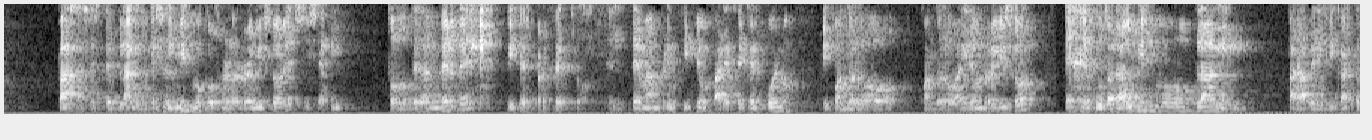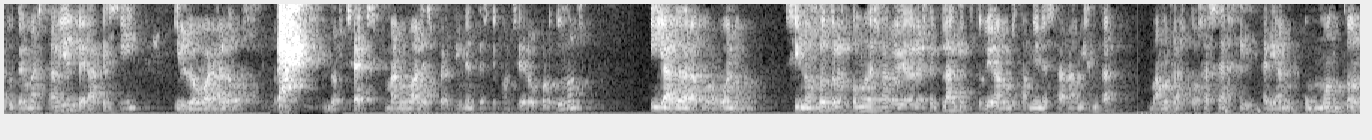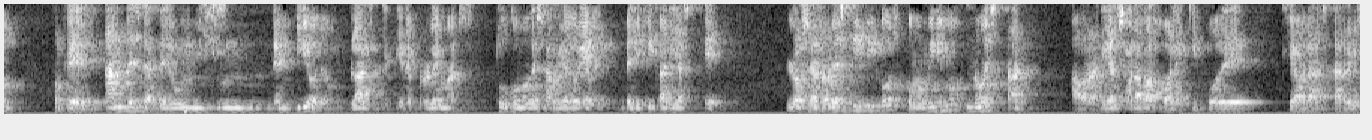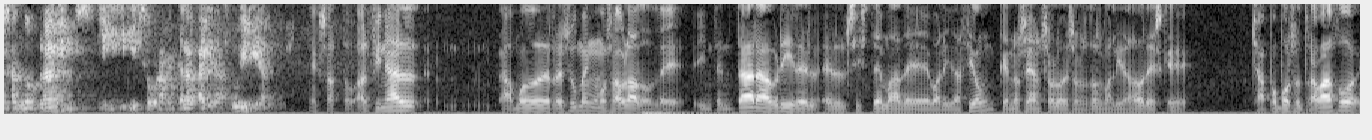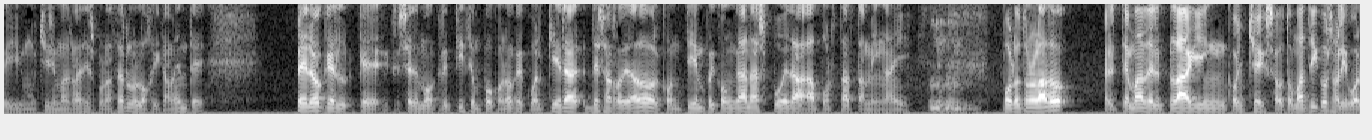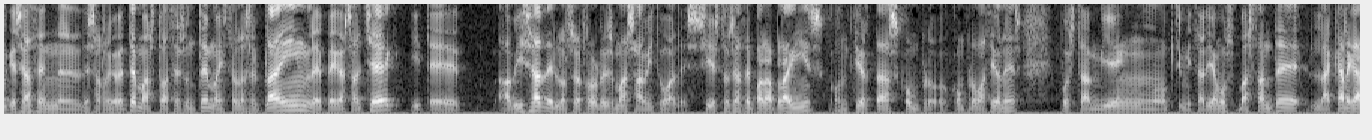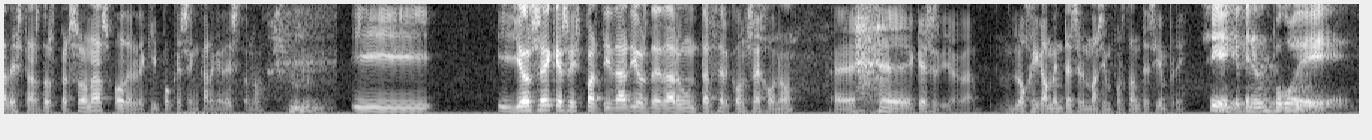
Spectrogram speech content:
pasas este plugin, que es el mismo que usan los revisores, y si a ti todo te da en verde, dices, perfecto, el tema en principio parece que es bueno, y cuando lo, cuando lo valida un revisor, ejecutará el mismo plugin para verificar que tu tema está bien, verá que sí, y luego hará los, los, checks manuales pertinentes que considere oportunos, y ya lo dará por bueno. Si nosotros como desarrolladores de plugins tuviéramos también esa herramienta, vamos, las cosas se agilizarían un montón. Porque antes de hacer un, un envío de un plugin que tiene problemas, tú como desarrollador ya verificarías que los errores típicos, como mínimo, no están. Ahorrarías trabajo al equipo de que ahora está revisando plugins y, y seguramente la calidad subiría. Exacto. Al final, a modo de resumen, hemos hablado de intentar abrir el, sistema de validación, que no sean solo esos dos validadores que chapó por su trabajo y muchísimas gracias por hacerlo, lógicamente, pero que, que, se democratice un poco, ¿no? Que cualquier desarrollador con tiempo y con ganas pueda aportar también ahí. Por otro lado, el tema del plugin con checks automáticos, al igual que se hace en el desarrollo de temas. Tú haces un tema, instalas el plugin, le pegas al check y te avisa de los errores más habituales. Si esto se hace para plugins, con ciertas comprobaciones, pues también optimizaríamos bastante la carga de estas dos personas o del equipo que se encargue de esto, ¿no? y, y, yo sé que sois partidarios de dar un tercer consejo, ¿no? Eh, que lógicamente es el más importante siempre. Sí, hay que tener un poco de,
